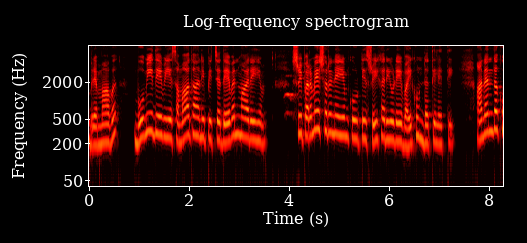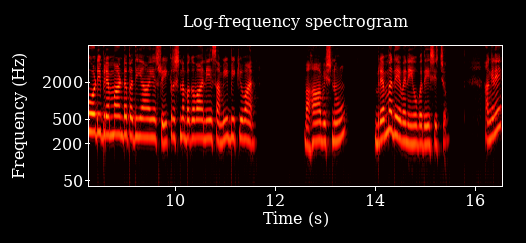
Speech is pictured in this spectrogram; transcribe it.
ബ്രഹ്മാവ് ഭൂമിദേവിയെ സമാധാനിപ്പിച്ച ദേവന്മാരെയും ശ്രീ പരമേശ്വരനെയും കൂട്ടി ശ്രീഹരിയുടെ വൈകുണ്ഠത്തിലെത്തി. അനന്തകോടി ബ്രഹ്മാണ്ഡപതിയായ ശ്രീകൃഷ്ണ ഭഗവാനെ സമീപിക്കുവാൻ മഹാവിഷ്ണു ബ്രഹ്മദേവനെ ഉപദേശിച്ചു. അങ്ങനെ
